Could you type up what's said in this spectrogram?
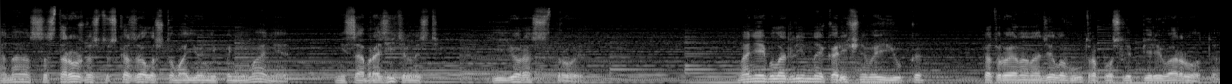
Она с осторожностью сказала, что мое непонимание, несообразительность ее расстроит. На ней была длинная коричневая юбка, которую она надела в утро после переворота,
